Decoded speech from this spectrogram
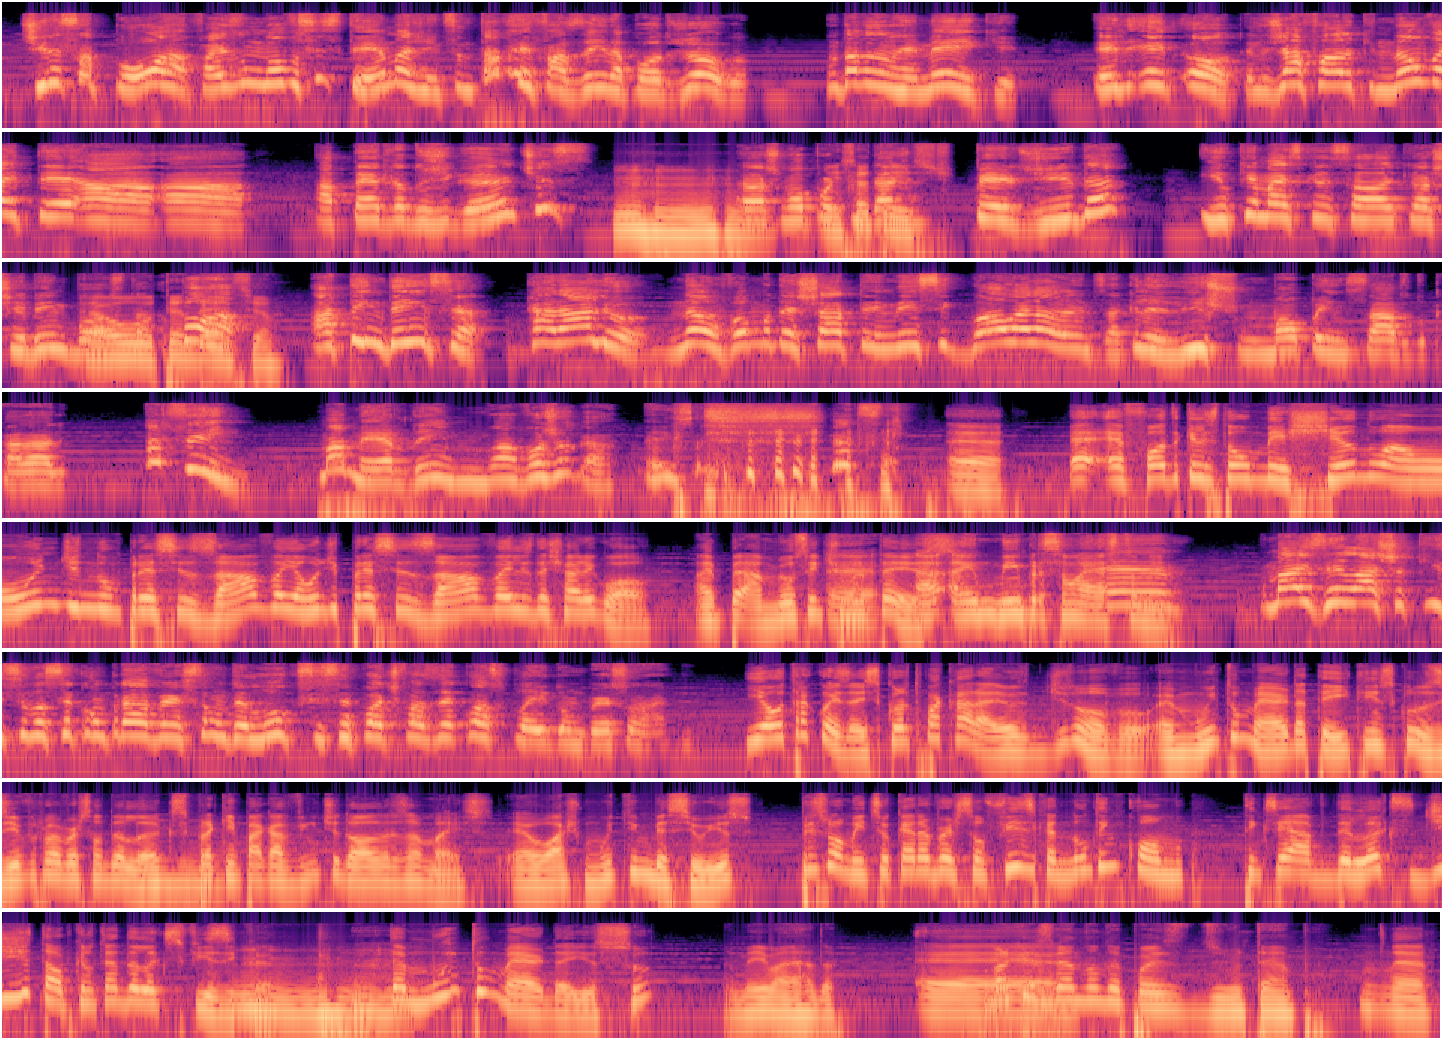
Tira essa porra, faz um novo sistema, gente. Você não tá refazendo a porra do jogo? Não tá fazendo remake? Ele, ele, oh, eles já falaram que não vai ter a, a, a Pedra dos Gigantes. Uhum, uhum. Eu acho uma é oportunidade triste. perdida. E o que mais que eles falaram que eu achei bem É bosta? o tendência. Porra, a tendência! Caralho! Não, vamos deixar a tendência igual era antes. Aquele lixo mal pensado do caralho. Assim, uma merda, hein? Ah, vou jogar. É isso aí. É. É, é foda que eles estão mexendo aonde não precisava e aonde precisava eles deixaram igual. A, a meu sentimento é, esse. A, a minha impressão é essa É, também. mas relaxa que se você comprar a versão deluxe, você pode fazer cosplay de um personagem. E outra coisa, escroto pra caralho. Eu, de novo, é muito merda ter item exclusivo pra versão deluxe Uhum. pra quem pagar 20 dólares a mais. Eu acho muito imbecil isso. Principalmente se eu quero a versão física, não tem como. Tem que ser a deluxe digital, porque não tem a deluxe física. Uhum, uhum. Então é muito merda isso. É meio merda. É. Tomara que eles vendam depois de um tempo. É.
